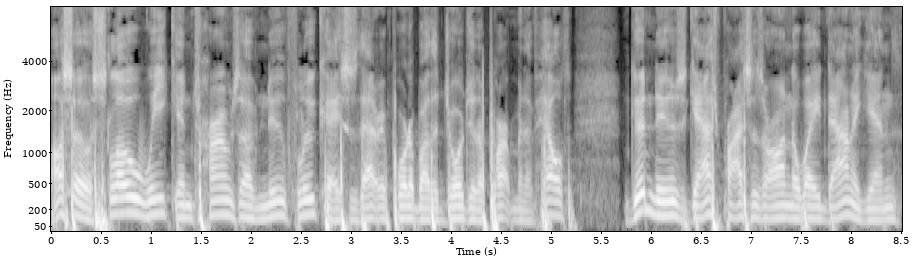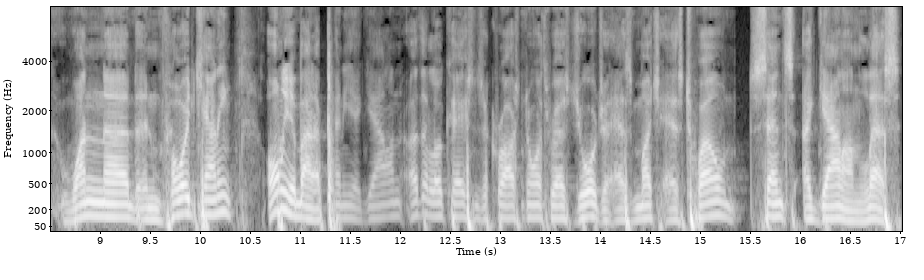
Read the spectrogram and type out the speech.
Also, a slow week in terms of new flu cases, that reported by the Georgia Department of Health. Good news, gas prices are on the way down again. One uh, in Floyd County, only about a penny a gallon. Other locations across northwest Georgia, as much as 12 cents a gallon less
